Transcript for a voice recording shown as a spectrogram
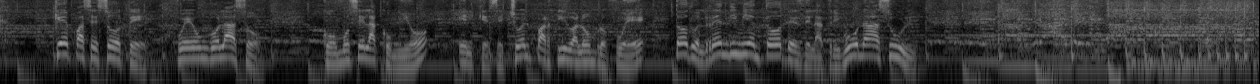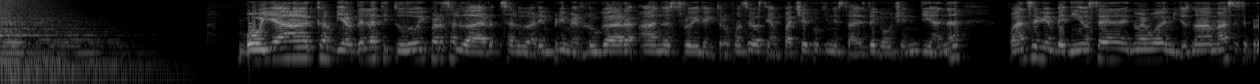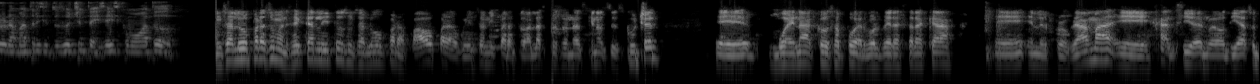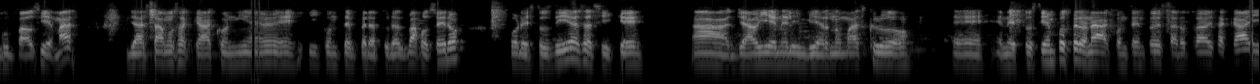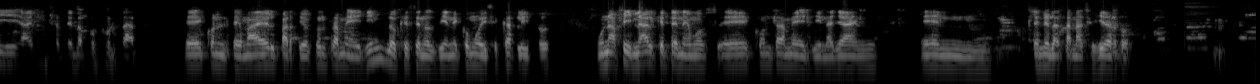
¿Qué pasesote? Fue un golazo. ¿Cómo se la comió? El que se echó el partido al hombro fue todo el rendimiento desde la tribuna azul. Voy a cambiar de latitud hoy para saludar, saludar en primer lugar a nuestro director Juan Sebastián Pacheco, quien está desde Goshen, Indiana. Juanse, bienvenido a este nuevo de Millos Nada Más, este programa 386. ¿Cómo va todo? Un saludo para su merced Carlitos, un saludo para Pau, para Wilson y para todas las personas que nos escuchan. Eh, buena cosa poder volver a estar acá eh, en el programa. Eh, han sido de nuevo días ocupados y demás. Ya estamos acá con nieve y con temperaturas bajo cero por estos días, así que Ah, ya viene el invierno más crudo eh, en estos tiempos, pero nada, contento de estar otra vez acá y hay mucha tela por cortar eh, con el tema del partido contra Medellín, lo que se nos viene, como dice Carlitos, una final que tenemos eh, contra Medellín allá en, en, en el Atanasio Girardot.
